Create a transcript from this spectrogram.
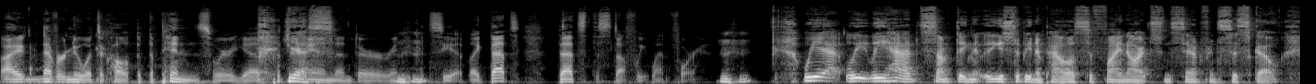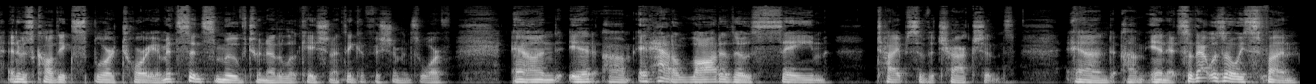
I never knew what to call it but the pins where you put your yes. hand under and mm-hmm. you can see it like that's that's the stuff we went for mm-hmm. we, uh, we we had something that used to be in a palace of fine arts in san francisco and it was called the exploratorium it's since moved to another location i think at fisherman's wharf and it um, it had a lot of those same types of attractions and um, in it. So that was always fun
